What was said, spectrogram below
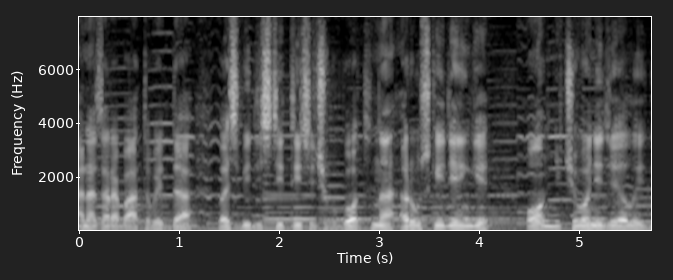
Она зарабатывает до 80 тысяч в год на русские деньги. Он ничего не делает.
